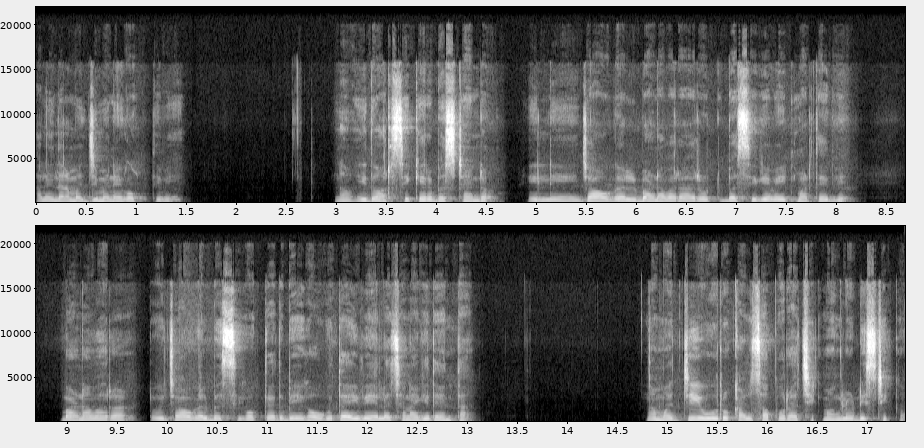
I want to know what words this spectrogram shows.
ಅಲ್ಲಿಂದ ನಮ್ಮ ಅಜ್ಜಿ ಮನೆಗೆ ಹೋಗ್ತೀವಿ. ನಾವು ಇದು ಅರಸೀಕೆರೆ ಬಸ್ ಸ್ಟ್ಯಾಂಡು. ಇಲ್ಲಿ ಜಾವಗಲ್, ಬಾಣಾವರ ರೂಟ್ ಬಸ್ಸಿಗೆ ವೆಯ್ಟ್ ಮಾಡ್ತಾಯಿದ್ವಿ ಬಾಣಾವರ ಟು ಜಾವಗಲ್ ಬಸ್ಸಿಗೆ ಹೋಗ್ತಾ ಅದು ಬೇಗ ಹೋಗುತ್ತೆ ಹೈವೇ ಎಲ್ಲ ಚೆನ್ನಾಗಿದೆ ಅಂತ. ನಮ್ಮ ಅಜ್ಜಿ ಊರು ಕಳಸಾಪುರ, ಚಿಕ್ಕಮಂಗ್ಳೂರು ಡಿಸ್ಟಿಕ್ಕು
